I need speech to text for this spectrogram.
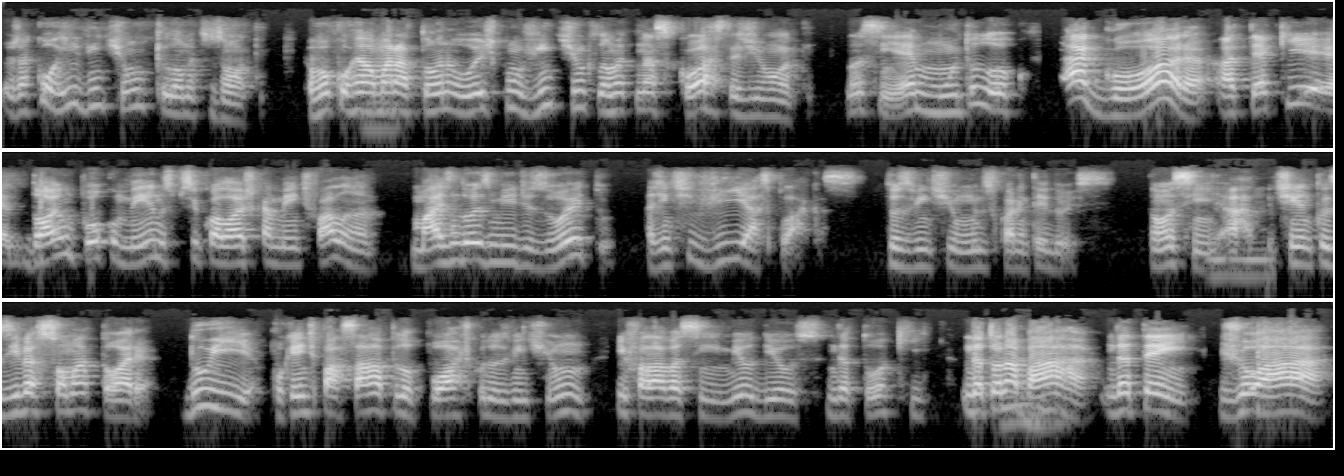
Eu já corri 21 quilômetros ontem. Eu vou correr uma hum. maratona hoje com 21 km nas costas de ontem. Então, assim, é muito louco. Agora, até que dói um pouco menos psicologicamente falando. Mas em 2018, a gente via as placas dos 21 e dos 42. Então, assim, uhum. a, tinha inclusive a somatória. Doía, porque a gente passava pelo pórtico dos 21 e falava assim: Meu Deus, ainda tô aqui. Ainda tô na uhum. barra. Ainda tem Joá,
